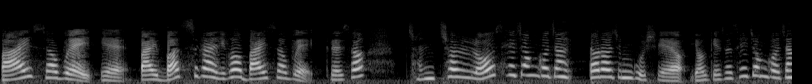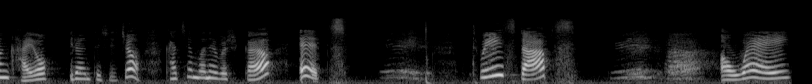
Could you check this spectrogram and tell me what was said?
by subway, 예, by bus가 아니고 by subway. 그래서 전철로 세정거장 떨어진 곳이에요. 여기에서 세정거장 가요 이런 뜻이죠. 같이 한번 해보실까요? It's three stops away,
